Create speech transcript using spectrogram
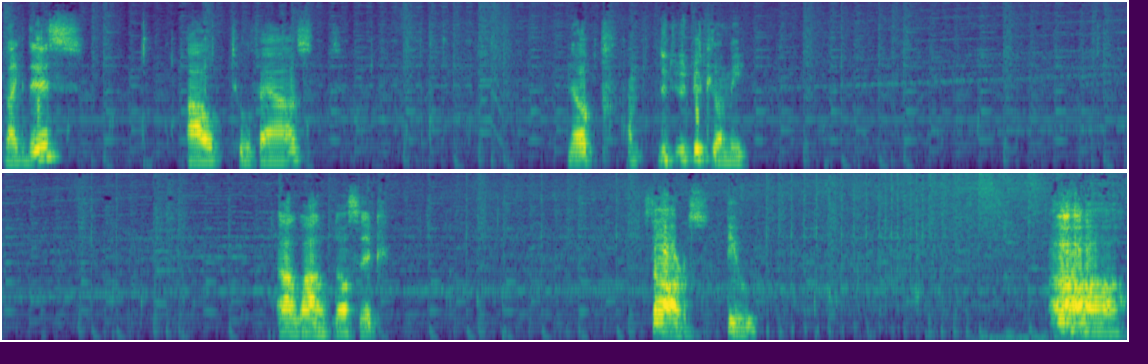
Like this. Out too fast. Nope. Um, you kill me. Oh wow, that was sick. Stars. Pew. Oh,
